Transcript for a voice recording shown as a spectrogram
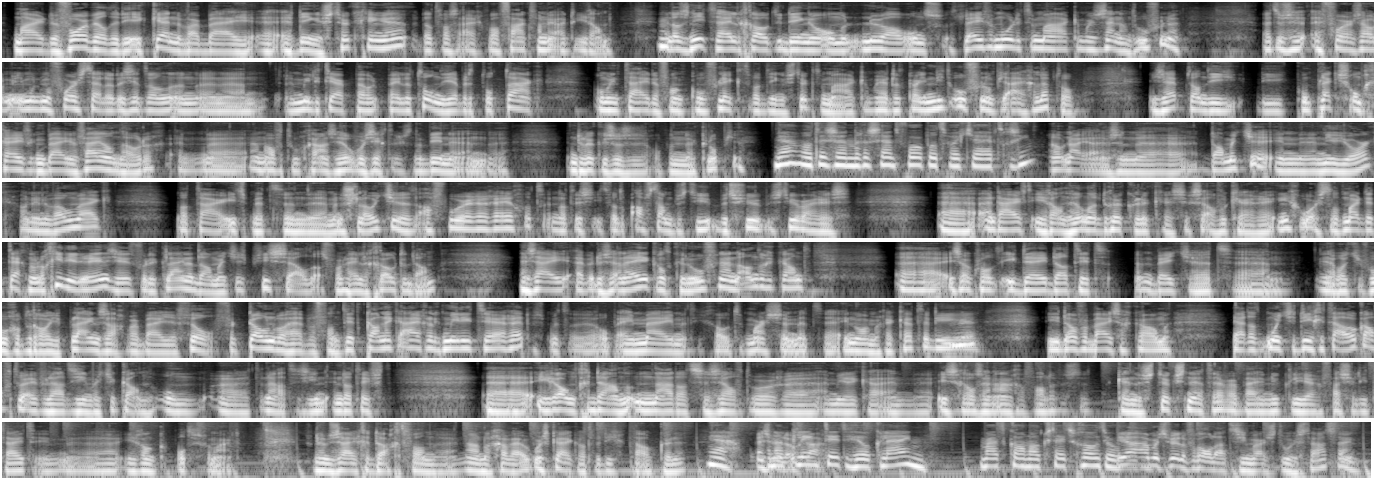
Maar de voorbeelden die ik ken waarbij eh, er dingen stuk gingen. Dat was eigenlijk wel vaak vanuit Iran. En dat is niet hele grote dingen om nu al ons het leven moeilijk te maken. Maar ze zijn aan het oefenen. Het is voor zo, je moet me voorstellen, er zit dan een, een, een, militair pe- peloton. Die hebben het tot taak om in tijden van conflict wat dingen stuk te maken. Maar ja, dat kan je niet oefenen op je eigen laptop. Dus je hebt dan die, die complexe omgeving bij een vijand nodig. En, eh, en af en toe gaan ze heel voorzichtig naar binnen en, eh, en drukken ze op een eh, knopje. Ja, wat is een recent voorbeeld wat je hebt gezien? Oh, nou ja, er is een dammetje in New York, gewoon in een woonwijk. Wat daar iets met een, met een slootje, het afvoer eh, regelt. En dat is iets wat op afstand bestuur, bestuur- bestuurbaar is. En daar heeft Iran heel nadrukkelijk zichzelf een keer ingeworsteld. Maar de technologie die erin zit voor de kleine dammetjes is precies hetzelfde als voor een hele grote dam. En zij hebben dus aan de ene kant kunnen oefenen. Aan de andere kant eh, is ook wel het idee dat dit een beetje het, eh, ja, wat je vroeger op het Rode Plein zag, waarbij je veel vertoon wil hebben van dit kan ik eigenlijk militair. Hè? Dus met, eh, op 1 mei met die grote marsen met enorme raketten die, Mhm. die je dan voorbij zag komen. Ja, dat moet je digitaal ook af en toe even laten zien wat je kan om eh, te laten zien. En dat heeft eh, Iran gedaan nadat ze zelf door eh, Amerika en Israël zijn aangevallen. Dus het bekende Stuxnet, hè, waarbij een nucleaire faciliteit in Iran kapot is gemaakt. Toen hebben zij gedacht van, nou dan gaan wij ook maar eens kijken wat we digitaal kunnen. Ja, en, dan klinkt graag- dit heel klein. Maar het kan ook steeds groter worden. Ja, maar ze willen vooral laten zien waar ze toe in staat zijn.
